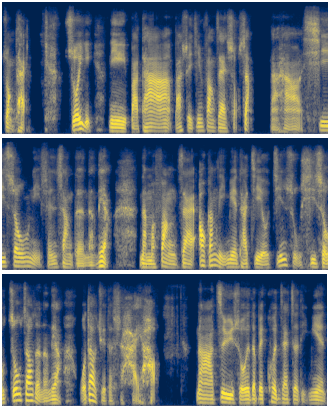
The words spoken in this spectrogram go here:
状态。所以你把它把水晶放在手上，那它吸收你身上的能量；那么放在奥钢里面，它借由金属吸收周遭的能量，我倒觉得是还好。那至于所谓的被困在这里面。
